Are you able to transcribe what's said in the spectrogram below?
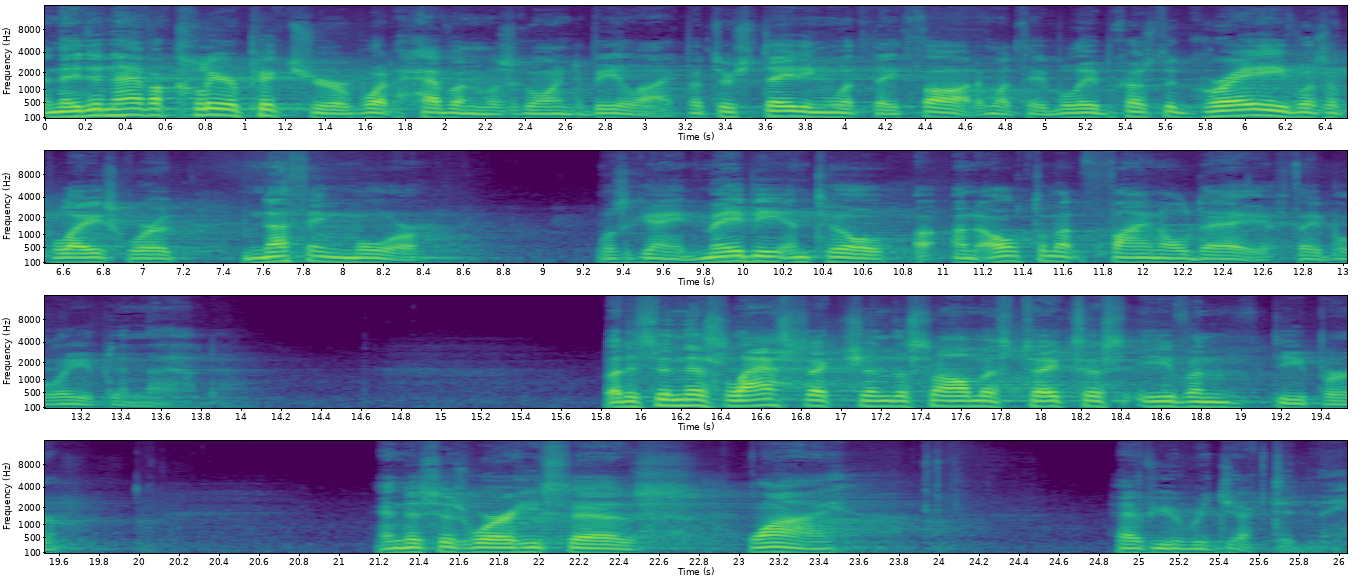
And they didn't have a clear picture of what heaven was going to be like, but they're stating what they thought and what they believed because the grave was a place where nothing more was gained, maybe until an ultimate final day if they believed in that. But it's in this last section the psalmist takes us even deeper. And this is where he says, Why have you rejected me?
